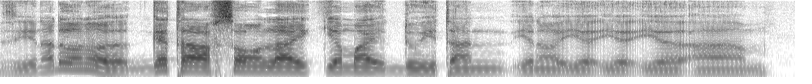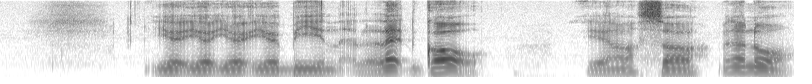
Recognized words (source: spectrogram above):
See, I don't know, get off sound like you might do it and you know you you you um you you you you're being let go. You know, so I don't know.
